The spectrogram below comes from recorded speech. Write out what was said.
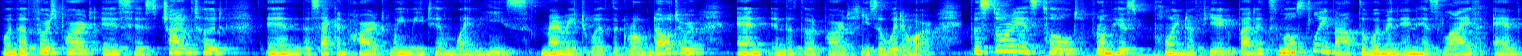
When the first part is his childhood, in the second part, we meet him when he's married with a grown daughter, and in the third part, he's a widower. The story is told from his point of view, but it's mostly about the women in his life and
